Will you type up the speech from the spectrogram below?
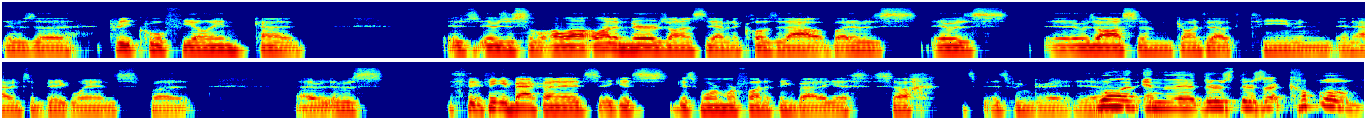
it was a pretty cool feeling. Kind of, it was it was just a lot a lot of nerves, honestly, having to close it out. But it was it was it was awesome going through that with the team and and having some big wins. But it, was thinking back on it, it's, it gets gets more and more fun to think about. I guess so. It's it's been great. Yeah. Well, and, and the, there's there's a couple of,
